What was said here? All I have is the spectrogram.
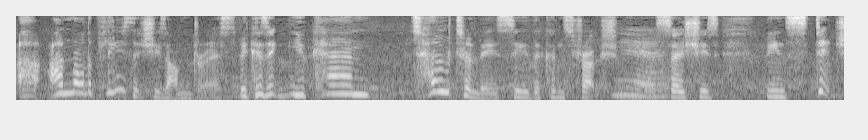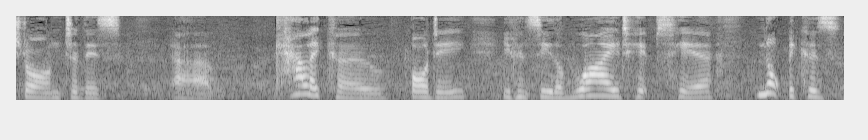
uh, I'm rather pleased that she's undressed because it, you can totally see the construction Yeah. here. So she's been stitched on to this. Uh, calico body you can see the wide hips here not because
